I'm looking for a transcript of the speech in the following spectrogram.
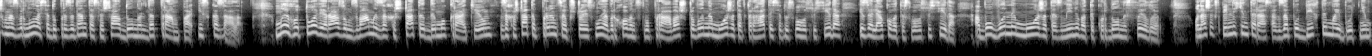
Також вона звернулася до президента США Дональда Трампа і сказала: ми готові разом з вами захищати демократію, захищати принцип, що існує верховенство права, що ви не можете вторгатися до свого сусіда і залякувати свого сусіда, або ви не можете змінювати кордони силою. У наших спільних інтересах запобігти майбутнім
